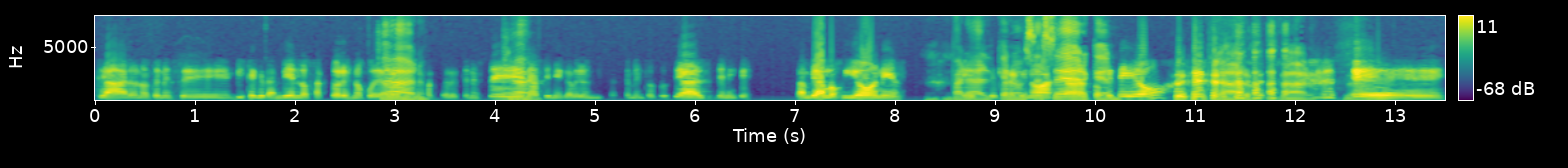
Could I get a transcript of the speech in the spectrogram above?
Claro, no tenés, eh, viste que también los actores no puede haber Claro. muchos actores en escena, Claro. tiene que haber un distanciamiento social, se tienen que cambiar los guiones Para este, el que para no que se no haya acerquen. toqueteo. Claro, claro. claro.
